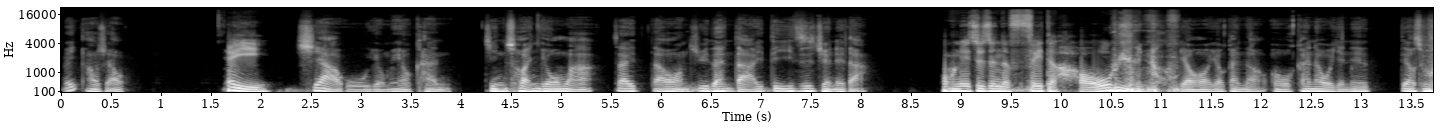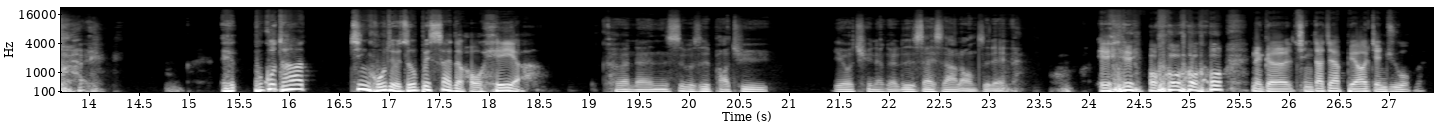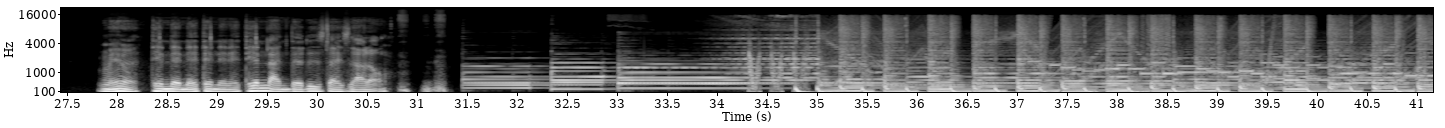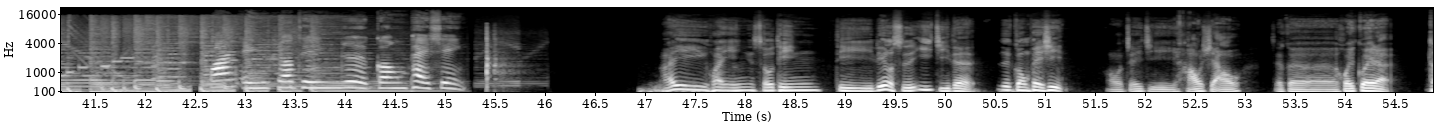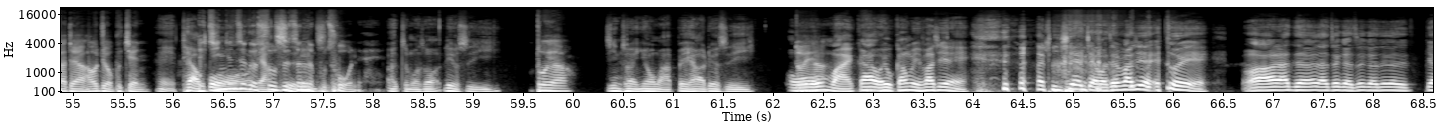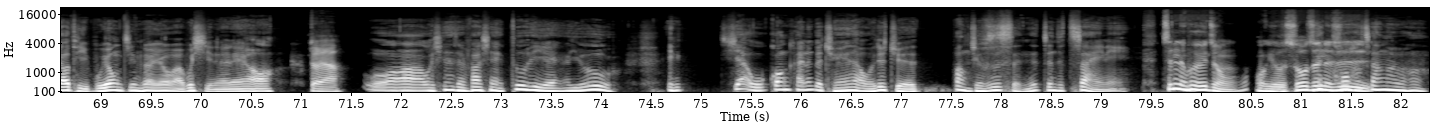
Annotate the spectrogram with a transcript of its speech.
哎，好小，嘿，下午有没有看金川优马在打网巨蛋打第一支全垒打？哦，那只真的飞得好远哦！有有看到，哦，我看到我眼泪掉出来。哎，不过他进火腿之后被晒得好黑啊，可能是不是跑去也有去那个日晒沙龙之类的？嘿嘿，哦，那个，请大家不要检举我们。没有天然的、天然的、天然的日晒沙龙。欢迎收听日工配信。嗨，欢迎收听第六十一集的日工配信。哦，这一集好小。这个回归了，大家好久不见。哎，跳过、欸、今天这个数字真的不错呢。呃，怎么说？六十一？对啊，金川优马背号六十一。Oh 啊、my god！我刚没发现哎，你现在讲我才发现。哎，对，哇，那这那这个这个这个标题不用金川优马不行了呢哦。对啊，哇，我现在才发现，对耶，哎呦，哎，下午光看那个全垒打，我就觉得棒球是神，是真的在呢。真的会有一种，哦，有时候真的是夸张了吧？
